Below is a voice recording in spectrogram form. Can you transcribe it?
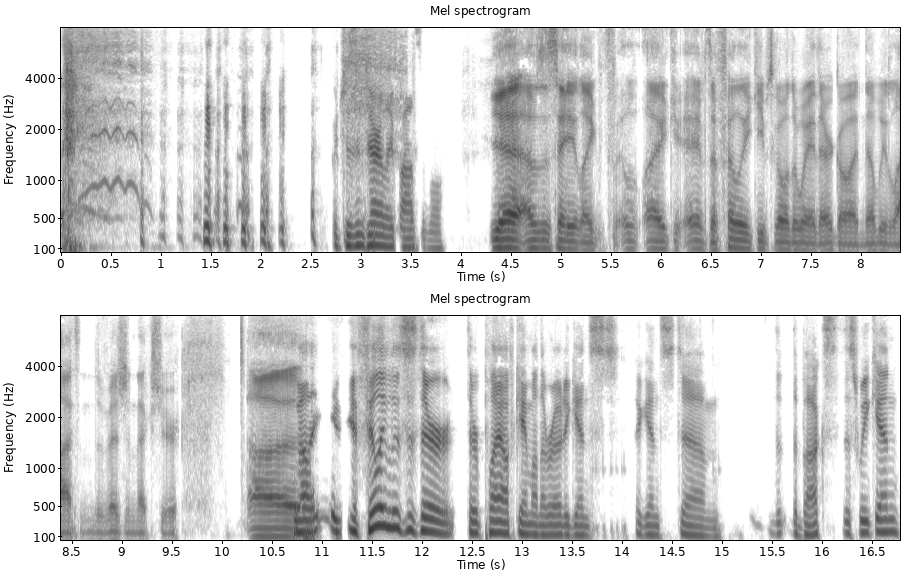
which is entirely possible. yeah, I was gonna say like like if the Philly keeps going the way they're going, they'll be last in the division next year. Uh, well, if, if Philly loses their their playoff game on the road against against um the, the Bucks this weekend,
